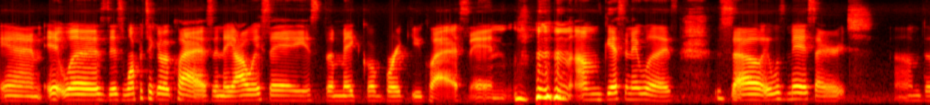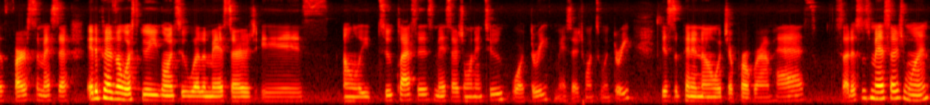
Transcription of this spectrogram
and it was this one particular class and they always say it's the make or break you class and i'm guessing it was so it was med surg um, the first semester it depends on what school you're going to whether med surg is only two classes med surg 1 and 2 or 3 med surg 1 2 and 3 just depending on what your program has so this was med surg 1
